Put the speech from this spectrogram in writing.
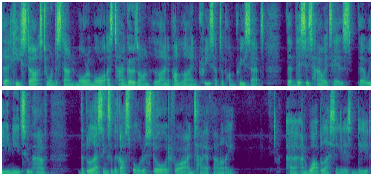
that he starts to understand more and more as time goes on, line upon line, precept upon precept, that this is how it is, that we need to have the blessings of the gospel restored for our entire family. Uh, and what a blessing it is indeed.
